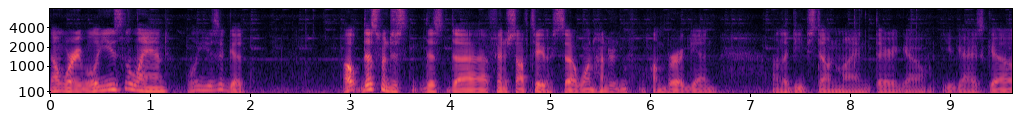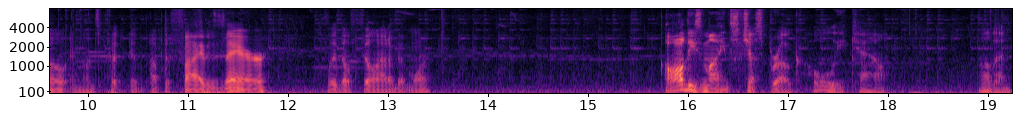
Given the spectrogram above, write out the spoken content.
Don't worry, we'll use the land. We'll use it good. Oh, this one just this uh, finished off too. So 100 lumber again on the deep stone mine. There you go. You guys go, and let's put it up to five there. Hopefully they'll fill out a bit more. All these mines just broke. Holy cow. Well then.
